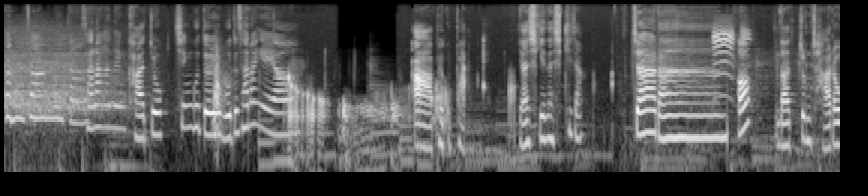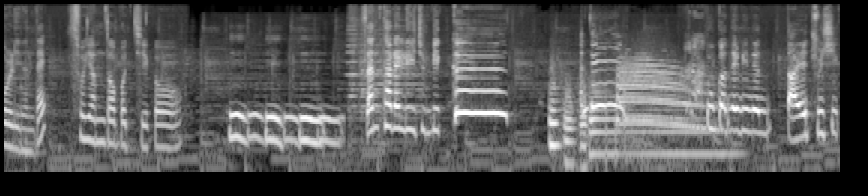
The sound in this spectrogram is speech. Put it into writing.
감사합니다. 사랑하는 가족, 친구들 모두 사랑해요. 아 배고파. 야식이나 시키자. 짜란. 나좀 잘 어울리는데? 수염도 붙이고 호호호. 산타랠리 준비 끝! 녹아내리는 나의 주식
